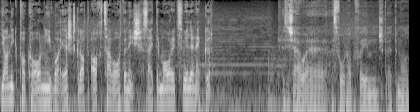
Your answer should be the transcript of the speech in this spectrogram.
Yannick Pocconi, der erst gerade 18 geworden ist, sagt der Moritz Willenegger. Es ist auch äh, ein Vorhaben von ihm, später mal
